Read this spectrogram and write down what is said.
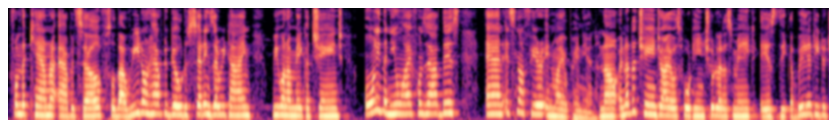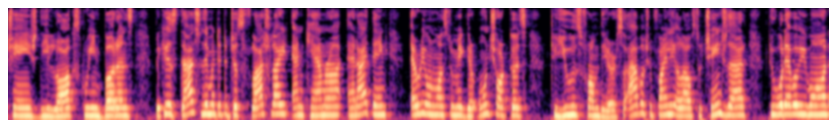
from the camera app itself so that we don't have to go to settings every time we want to make a change. Only the new iPhones have this and it's not fair in my opinion. Now another change iOS 14 should let us make is the ability to change the lock screen buttons because that's limited to just flashlight and camera and I think everyone wants to make their own shortcuts to use from there. So Apple should finally allow us to change that to whatever we want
